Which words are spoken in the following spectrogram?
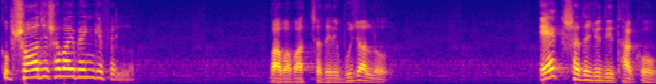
খুব সহজে সবাই ভেঙ্গে ফেলল। বাবা বাচ্চাদের বুঝালো। একসাথে যদি থাকো,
